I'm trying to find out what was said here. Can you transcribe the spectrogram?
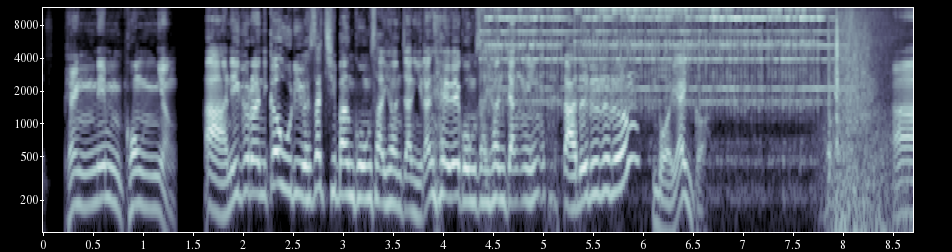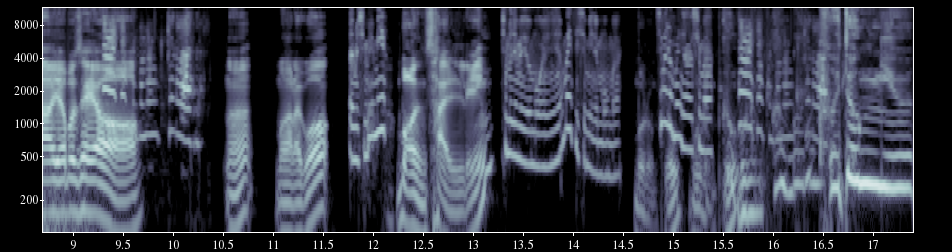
백림 공영 아니 그러니까 우리 회사 지방 공사 현장이랑 해외 공사 현장인 따르르르릉 뭐야 이거 아 여보세요. 어? 뭐라고? 뭔 살림? 물음표 물음표 물음표. 부동류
